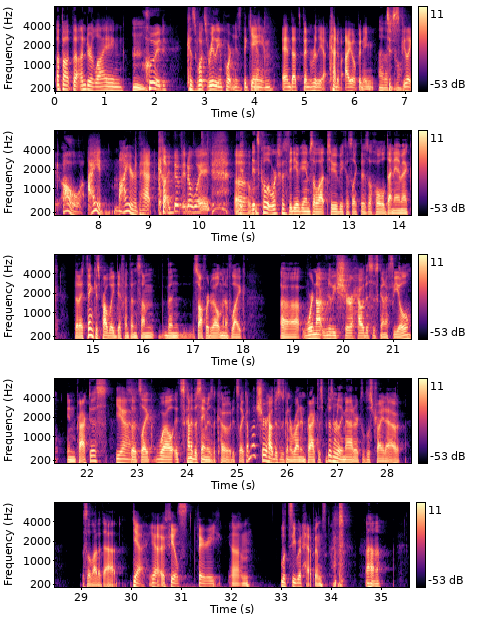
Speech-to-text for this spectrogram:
about the underlying Mm. hood." Because what's really important is the game, and that's been really kind of eye-opening Oh, to just cool. be like, "Oh, I admire that kind of in a way." Um, it's cool. It works with video games a lot too because like there's a whole dynamic that I think is probably different than some than software development of like uh, we're not really sure how this is going to feel in practice. yeah, So it's like, well, it's kind of the same as the code. It's like I'm not sure how this is going to run in practice, but it doesn't really matter because we'll just try it out. There's a lot of that. yeah, yeah. It feels very. Um, let's see what happens. Uh-huh.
